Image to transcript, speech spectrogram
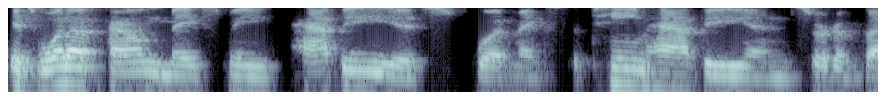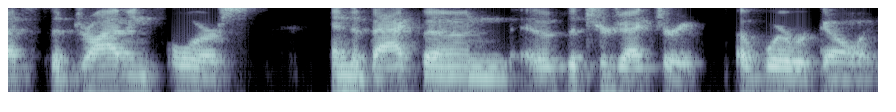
it's what I've found makes me happy. It's what makes the team happy. And sort of that's the driving force and the backbone of the trajectory of where we're going.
